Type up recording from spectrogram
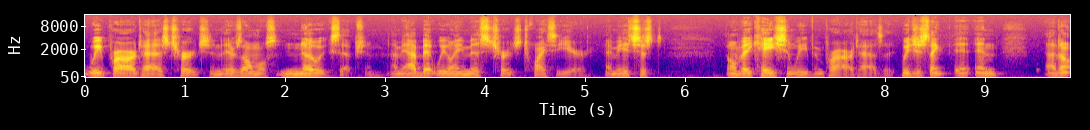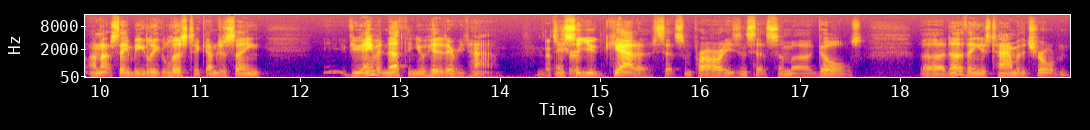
we prioritize church, and there's almost no exception. I mean, I bet we only miss church twice a year. I mean, it's just on vacation we even prioritize it. We just think, and, and I don't. I'm not saying be legalistic. I'm just saying if you aim at nothing, you'll hit it every time. That's true. and true. so you gotta set some priorities and set some uh, goals. Uh, another thing is time with the children.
